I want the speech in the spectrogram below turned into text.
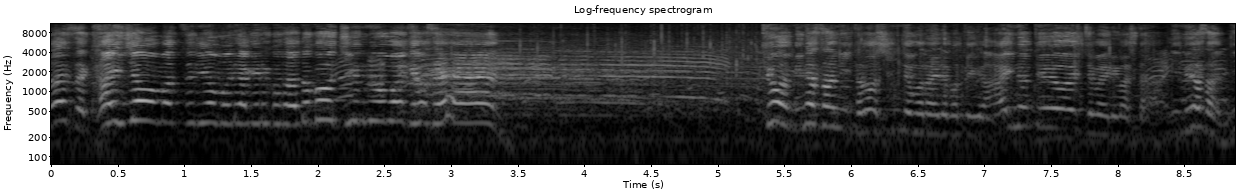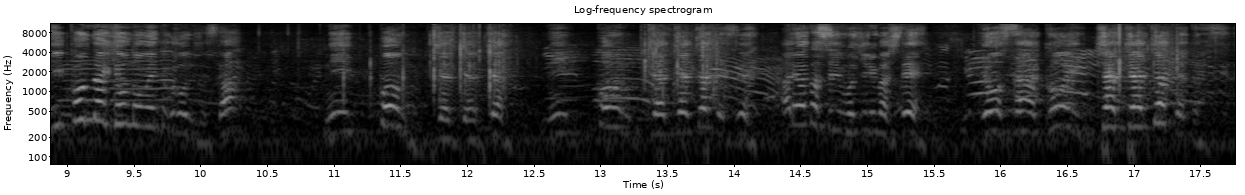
ただ会場祭りを盛り上げることはどこのチームにも負けません。今日は皆さんに楽しんでもらえればという愛の手を用意してまいりました。皆さん日本代表の応援ってご存知ですか？日本チャチャチャ日本チャチャチャですね。あれ私にもじりましてよさこいチャチャチャってやったんです。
